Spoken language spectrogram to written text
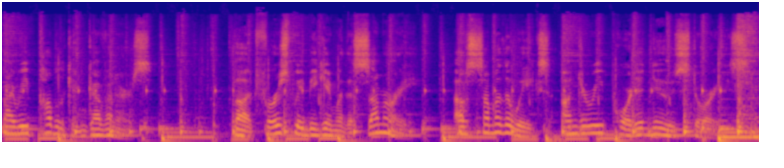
by Republican governors. But first, we begin with a summary of some of the week's underreported news stories.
